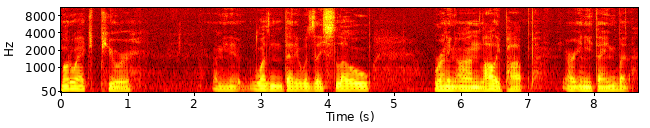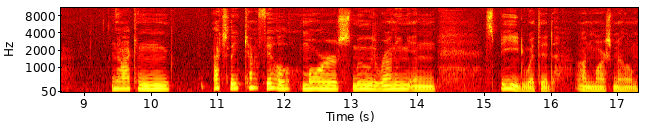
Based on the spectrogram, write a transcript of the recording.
Moto X Pure, I mean, it wasn't that it was a slow running on lollipop or anything, but know, I can actually kind of feel more smooth running and speed with it on Marshmallow.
